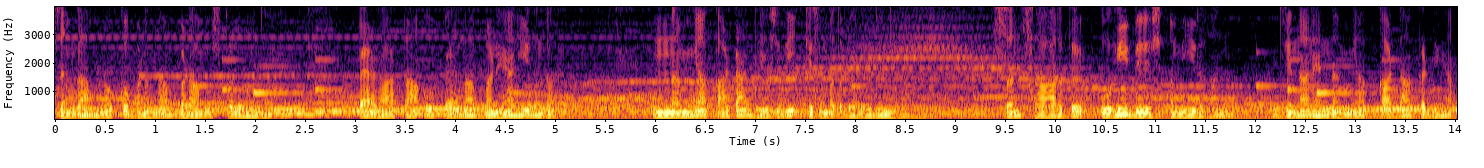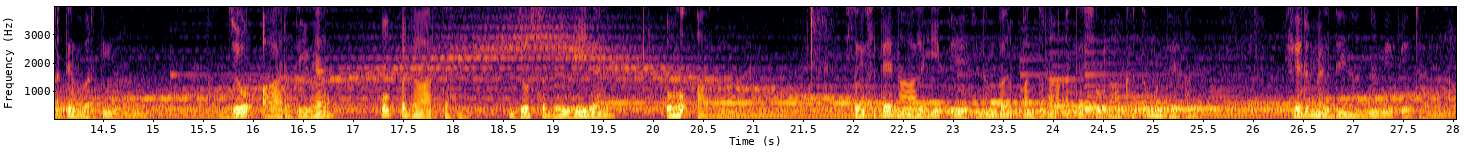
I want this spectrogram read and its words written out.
ਚੰਗਾ ਮਨੁੱਖ ਬਣਨਾ ਬੜਾ ਮੁਸ਼ਕਲ ਹੁੰਦਾ ਹੈ। ਭੈੜਾ ਤਾਂ ਉਹ ਪਹਿਲਾਂ ਬਣਿਆ ਹੀ ਹੁੰਦਾ ਹੈ। ਨਵੀਆਂ ਕਾਟਾਂ ਦੇਸ਼ ਦੀ ਕਿਸਮਤ ਬਦਲ ਦਿੰਦੀਆਂ ਹਨ। ਸੰਸਾਰ ਦੇ ਉਹੀ ਦੇਸ਼ ਅਮੀਰ ਹਨ, ਜਿਨ੍ਹਾਂ ਨੇ ਨਵੀਆਂ ਕਾਢਾਂ ਕੱਢੀਆਂ ਅਤੇ ਵਰਤੀਆਂ ਹਨ। ਜੋ ਆਰਜੀ ਹੈ, ਉਹ ਪਦਾਰਥ ਹੈ। ਜੋ ਸਦੀਵੀ ਹੈ ਉਹ ਆਤਮਾ ਹੈ। ਸੋ ਇਸ ਦੇ ਨਾਲ ਹੀ ਪੇਜ ਨੰਬਰ 15 ਅਤੇ 16 ਖਤਮ ਹੁੰਦੇ ਹਨ। ਫਿਰ ਮਿਲਦੇ ਹਨ ਨਵੇਂ ਪੇਜਾਂ ਦੇ ਨਾਲ।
